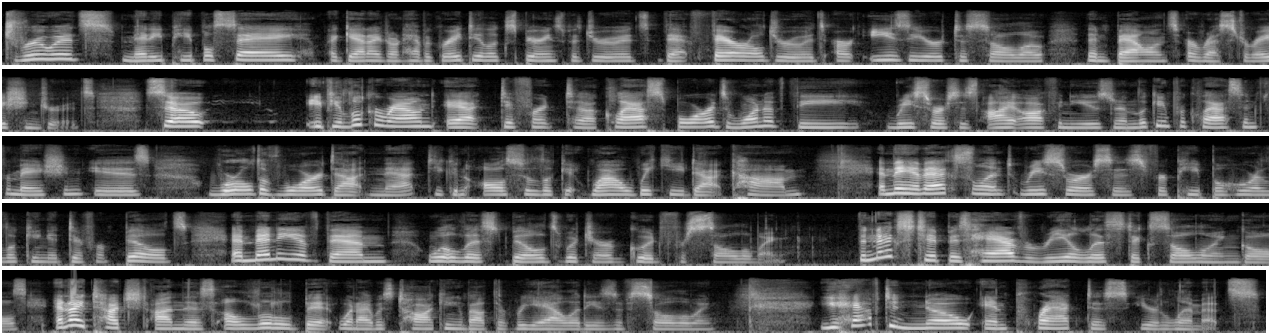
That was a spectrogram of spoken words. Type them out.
Druids, many people say, again, I don't have a great deal of experience with druids, that feral druids are easier to solo than balance or restoration druids. So if you look around at different uh, class boards, one of the resources I often use when I'm looking for class information is worldofwar.net. You can also look at wowwiki.com. And they have excellent resources for people who are looking at different builds, and many of them will list builds which are good for soloing. The next tip is have realistic soloing goals. And I touched on this a little bit when I was talking about the realities of soloing. You have to know and practice your limits.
